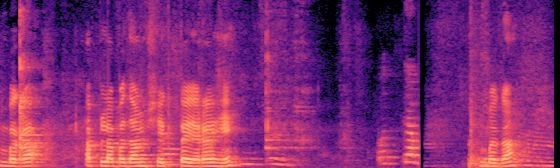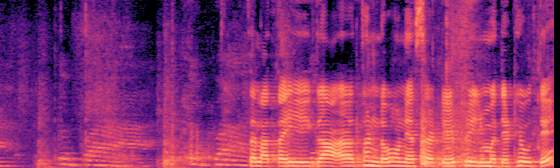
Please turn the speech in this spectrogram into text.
बघा आपला बदाम शेक तयार आहे. बघा. चला आता ही गा थंड होण्यासाठी फ्रीजमध्ये ठेवते.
